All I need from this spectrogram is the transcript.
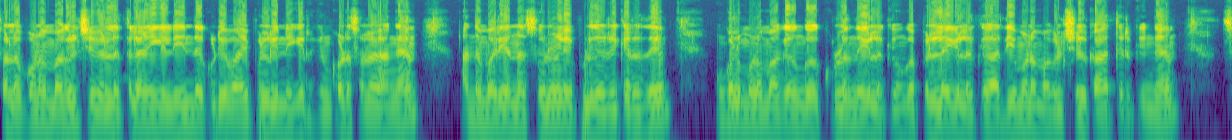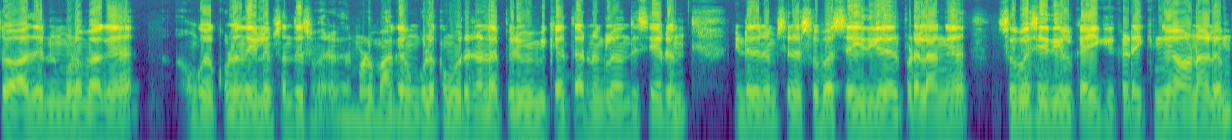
சொல்லப்போனால் மகிழ்ச்சி வெள்ளத்தில் நீங்கள் நீந்தக்கூடிய வாய்ப்புகள் இன்றைக்கி இருக்குன்னு கூட சொல்லலாங்க. அந்த மாதிரியான சூழ்நிலை இப்பொழுது இருக்கிறது. உங்கள் மூலமாக உங்கள் குழந்தைகளுக்கு உங்கள் பிள்ளைகளுக்கு அதிகமான மகிழ்ச்சியில் காத்திருக்குங்க. ஸோ அதன் மூலமாக உங்கள் குழந்தைகளும் சந்தோஷமாக இருக்கிறது. மூலமாக உங்களுக்கும் ஒரு நல்ல பெருமைமிக்க தருணங்களை வந்து சேரும். இன்றைய தினம் சில சுப செய்திகள் ஏற்படலாங்க. சுப செய்திகள் கைக்கு கிடைக்குங்க. ஆனாலும்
